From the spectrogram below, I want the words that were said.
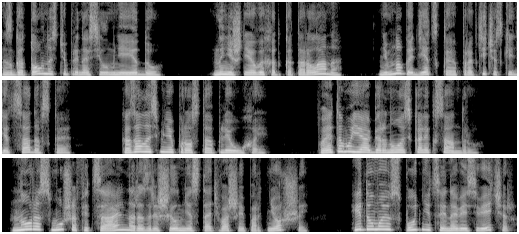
с готовностью приносил мне еду. Нынешняя выходка Тарлана, немного детская, практически детсадовская, казалась мне просто оплеухой. Поэтому я обернулась к Александру. «Ну, раз муж официально разрешил мне стать вашей партнершей и, думаю, спутницей на весь вечер,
